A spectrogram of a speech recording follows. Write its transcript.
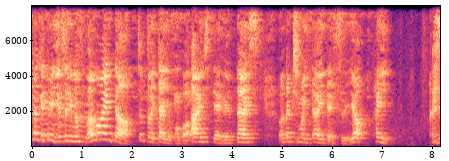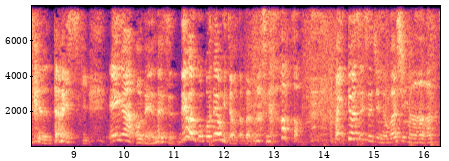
かけてゆすります。ワンモエイトちょっと痛いよここ。愛してる。大好き。私も痛いですよ。はい。愛してる大好き。笑顔でナイスではここでお膝を畳みます。はいでは背筋伸ばします。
